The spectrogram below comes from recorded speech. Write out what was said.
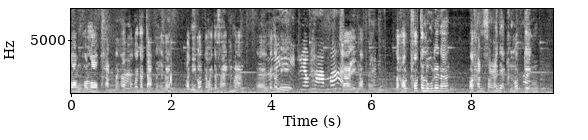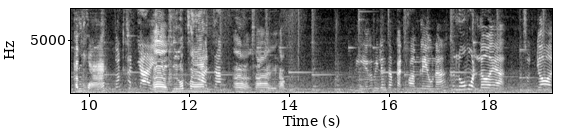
กล้องเขารอบคันนะครับค่ะเขาก็จะจับเลยเห็นไหมตอนนี้รถกำลังจะแซงขึ้นมาเออก็จะมี real time มากใช่ครับผมแล้วเขาเขาจะรู้ด้วยนะ ว่าคันซ้ายเนี่ยคือรถเก๋งคันขวา รถคันใหญ่เออคือรถแวน ฉลาดจังอ่าใช่ครับนี่ก็มีเรื่องจำกัดความเร็วนะ คือรู้หมดเลยอะ สุดยอด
